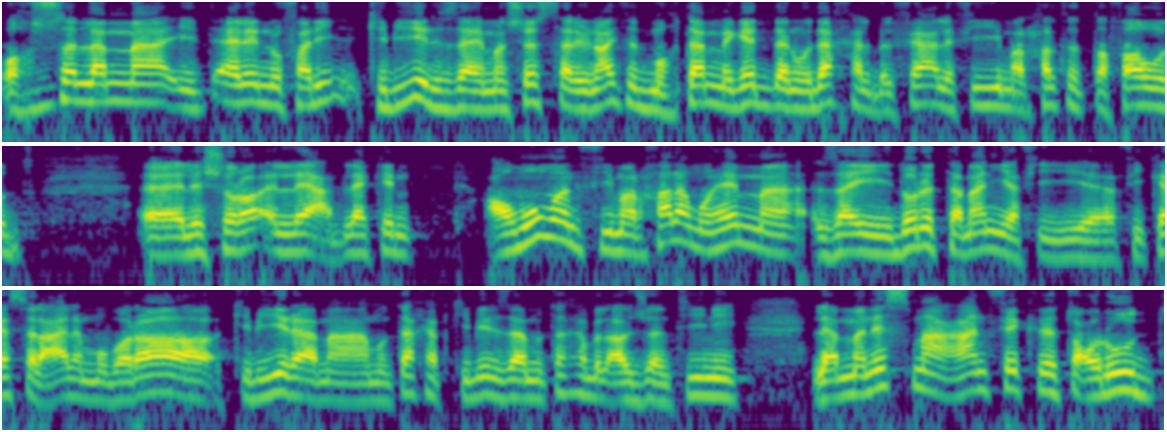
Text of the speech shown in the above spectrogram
وخصوصا لما يتقال إنه فريق كبير زي مانشستر يونايتد مهتم جدا ودخل بالفعل في مرحلة التفاوض آه، لشراء اللاعب. لكن عموما في مرحلة مهمة زي دور الثمانيه في في كأس العالم مباراة كبيرة مع منتخب كبير زي المنتخب الأرجنتيني. لما نسمع عن فكرة عروض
